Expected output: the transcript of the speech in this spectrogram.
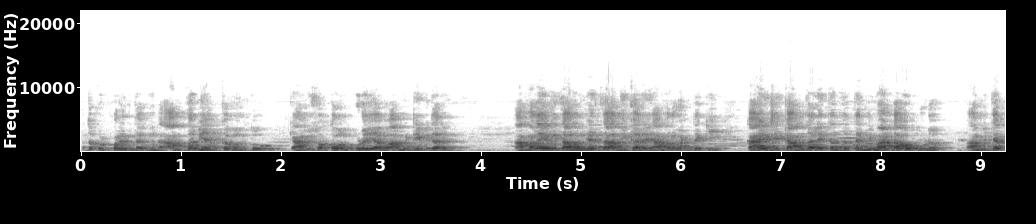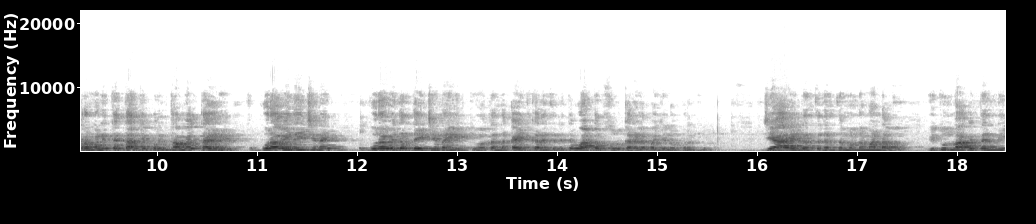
आता कुठपर्यंत? मग आमचा बी हक्क बनतो की आम्ही स्वतःहून पुढे यावं आम्ही ठेवीदार आहे. आम्हाला जाणून घ्यायचा अधिकार आहे. आम्हाला वाटतं की काय जे काम झाले त्यांचं त्यांनी मांडावं पुढं. आम्ही त्याप्रमाणे त्या तारखेपर्यंत थांबायला तयार आहे. पुरावे द्यायचे नाहीत पुरावे जर द्यायचे नाहीत किंवा त्यांना काहीच करायचं नाही ते वाटप सुरू करायला पाहिजे लवकरात लवकर. जे आहे त्यांचं त्यांचं म्हणणं मांडावं. इथून मागे त्यांनी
